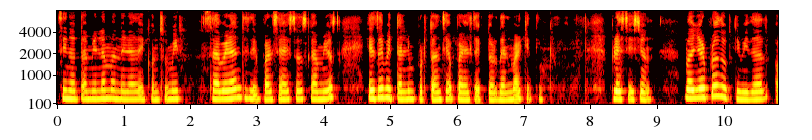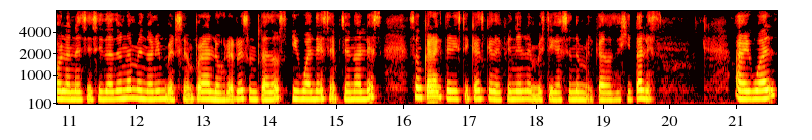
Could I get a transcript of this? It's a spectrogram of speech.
sino también la manera de consumir. Saber anticiparse a estos cambios es de vital importancia para el sector del marketing. Precisión mayor productividad o la necesidad de una menor inversión para lograr resultados igual de excepcionales son características que definen la investigación de mercados digitales. A, igual,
